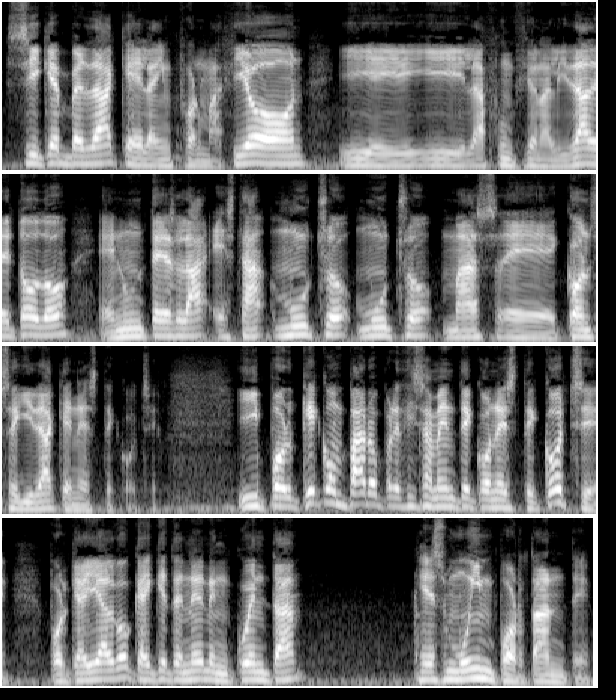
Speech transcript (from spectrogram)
sí que es verdad que la información y, y la funcionalidad de todo en un Tesla está mucho, mucho más eh, conseguida que en este coche. ¿Y por qué comparo precisamente con este coche? Porque hay algo que hay que tener en cuenta es muy importante.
